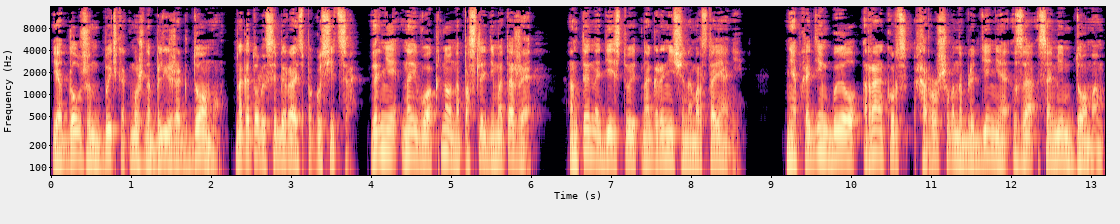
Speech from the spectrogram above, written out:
я должен быть как можно ближе к дому, на который собираюсь покуситься. Вернее, на его окно на последнем этаже. Антенна действует на ограниченном расстоянии. Необходим был ракурс хорошего наблюдения за самим домом,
